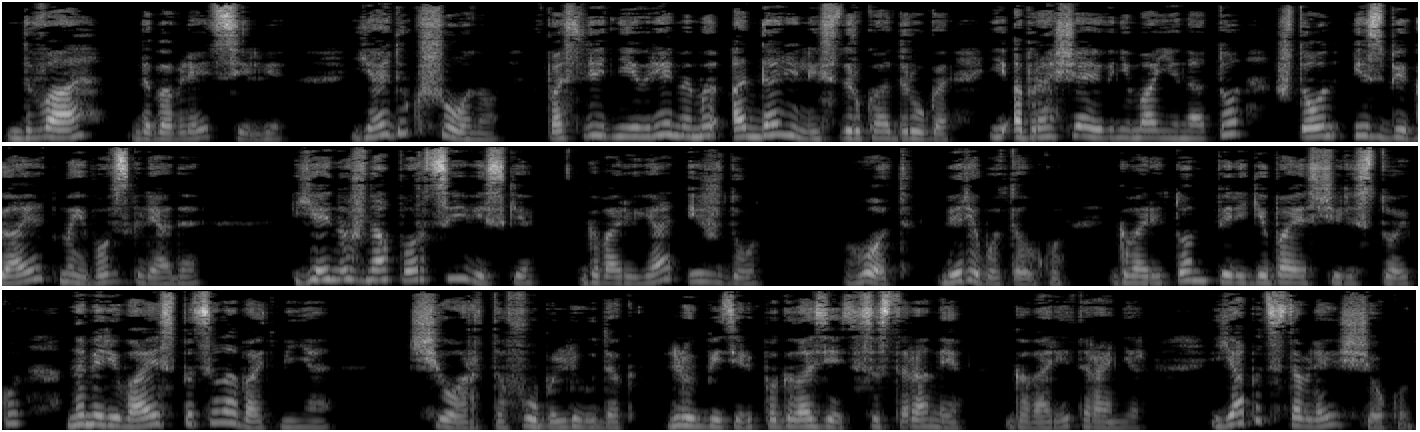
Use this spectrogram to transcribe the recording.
«Два», — добавляет Сильви. «Я иду к Шону. В последнее время мы отдалились друг от друга и обращаю внимание на то, что он избегает моего взгляда. Ей нужна порция виски», — говорю я и жду. «Вот, бери бутылку», — говорит он, перегибаясь через стойку, намереваясь поцеловать меня. «Чертов ублюдок, любитель поглазеть со стороны», — говорит раннер. Я подставляю щеку.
